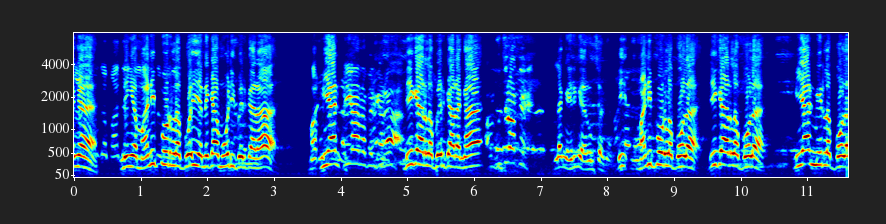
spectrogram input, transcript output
ஏங்க, நீங்க மணிப்பூர்ல போய் என்னைக்கா மோடி போயிருக்காரா? ம- மியான் பீகார்ல போயிருக்காரா? பீகார்ல போயிருக்காராங்க? இல்லங்க இருங்க நிமிஷம் மணிப்பூர்ல போல பீகார்ல போல மியான்மீர்ல போல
